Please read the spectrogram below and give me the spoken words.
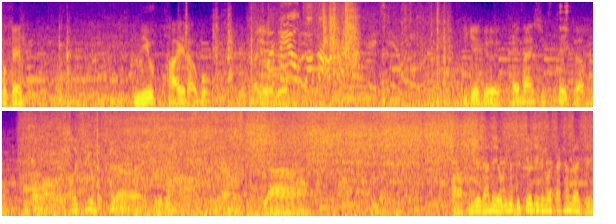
오케이. 뉴파이라고. 이 게 그 대만식 스테이크라고 아 지금 야. 아, 근데 나는 여기서 느껴지는 건 딱 한 가지.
